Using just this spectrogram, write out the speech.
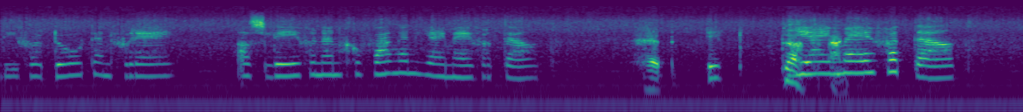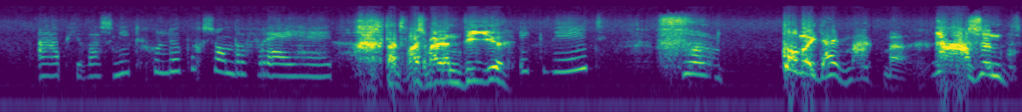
Liever dood en vrij als leven en gevangen, jij mij vertelt. Heb ik dat... Jij mij vertelt. Aapje was niet gelukkig zonder vrijheid. Ach, dat was maar een dier. Ik weet. Verdomme, jij maakt me razend.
